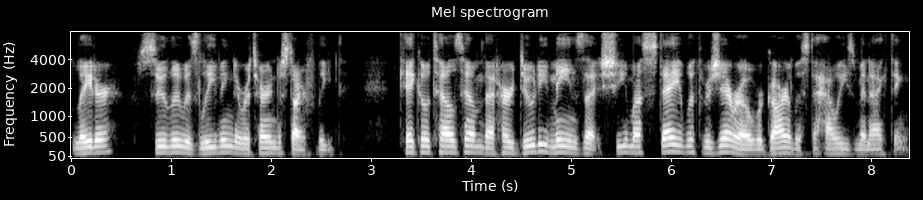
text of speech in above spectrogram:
Later, Sulu is leaving to return to Starfleet. Keiko tells him that her duty means that she must stay with Ruggiero regardless to how he's been acting.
